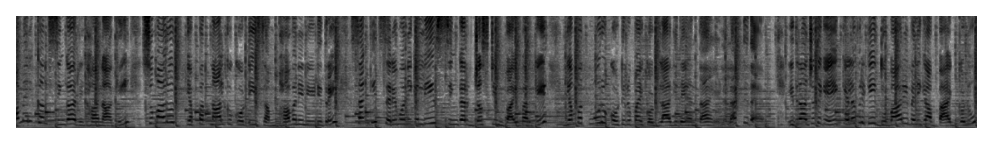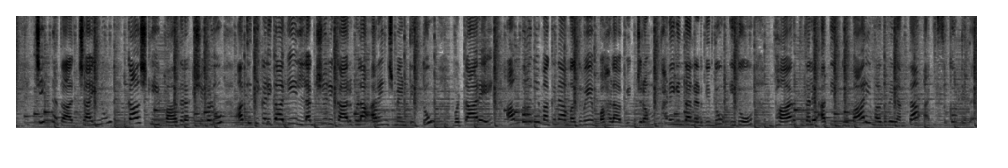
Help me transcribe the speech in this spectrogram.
ಅಮೆರಿಕನ್ ಸಿಂಗರ್ ರಿಹಾನಾಗೆ ಸುಮಾರು ಎಪ್ಪತ್ನಾಲ್ಕು ಕೋಟಿ ಸಂಭಾವನೆ ನೀಡಿದ್ರೆ ಸಂಗೀತ್ ಸೆರೆಮೊನಿಗಲ್ಲಿ ಸಿಂಗರ್ ಜಸ್ಟಿನ್ ಬೈಬರ್ಗೆ ಎಂಬತ್ಮೂರು ಕೋಟಿ ರೂಪಾಯಿ ಕೊಡಲಾಗಿದೆ ಅಂತ ಹೇಳಲಾಗ್ತಿದೆ. ಇದರ ಜೊತೆಗೆ ಕೆಲವರಿಗೆ ದುಬಾರಿ ಬೆಲೆಯ ಬ್ಯಾಗ್ಗಳು, ಚಿನ್ನದ ಚೈನು, ಕಾಸ್ಟ್ಲಿ ಪಾದರಕ್ಷೆಗಳು, ಅತಿಥಿಗಳಿಗಾಗಿ ಲಕ್ಸುರಿ ಕಾರುಗಳ ಅರೇಂಜ್ಮೆಂಟ್ ಇತ್ತು. ಒಟ್ಟಾರೆ ಅಂಬಾನಿ ಮಗನ ಮದುವೆ ಬಹಳ ವಿಜೃಂಭಣೆಯಿಂದ ನಡೆದಿದ್ದು, ಇದು ಭಾರತದಲ್ಲೇ ಅತಿ ದುಬಾರಿ ಮದುವೆ ಅಂತ ಅನಿಸಿಕೊಂಡಿದೆ.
